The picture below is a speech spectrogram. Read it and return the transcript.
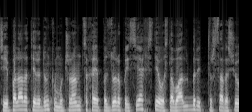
چې په لاره تېرېدونکو موټرانو څخه یې په زوره پیسې اخیستې وسله وال برید ترسره شو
